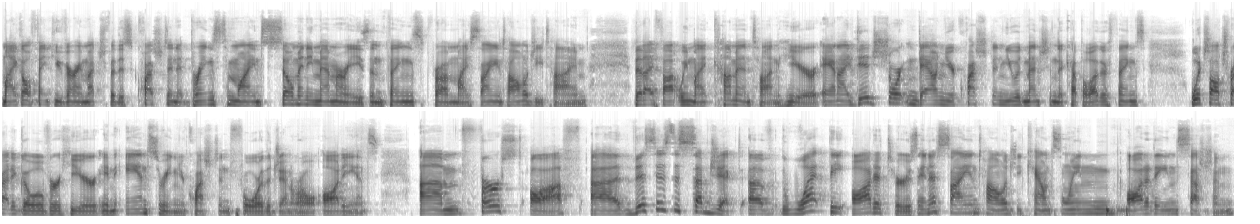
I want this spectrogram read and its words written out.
Michael, thank you very much for this question. It brings to mind so many memories and things from my Scientology time that I thought we might comment on here. And I did shorten down your question. You had mentioned a couple other things, which I'll try to go over here in answering your question for the general audience. Um, first off, uh, this is the subject of what the auditors in a Scientology counseling auditing session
